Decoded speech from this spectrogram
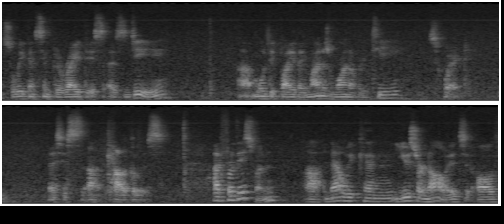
So we can simply write this as g uh, multiplied by minus 1 over t squared. That's just uh, calculus. And for this one, uh, now we can use our knowledge of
